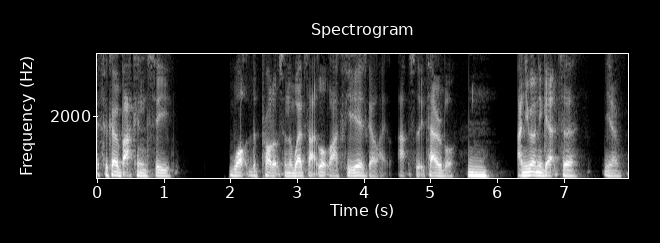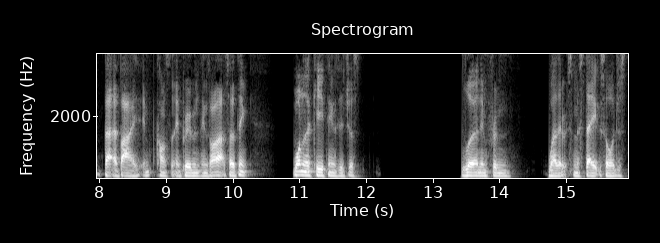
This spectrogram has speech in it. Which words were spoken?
if we go back and see what the products and the website looked like a few years ago, like absolutely terrible, Mm. and you only get to you know better by constantly improving things like that. So I think one of the key things is just learning from whether it's mistakes or just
